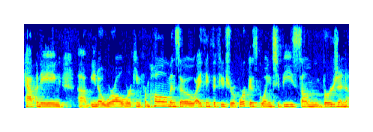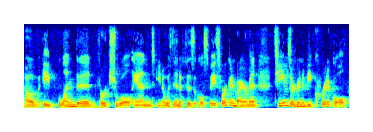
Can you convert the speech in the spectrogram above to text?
happening, um, you know, we're all working from home, and so I think the future of work is going to be some version of a blended virtual and you know within a physical space work environment. Teams are going to be critical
